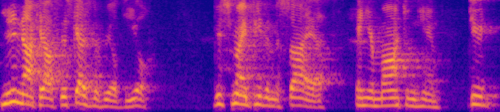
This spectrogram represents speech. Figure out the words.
You need to knock it off. This guy's the real deal. This might be the Messiah, and you're mocking him. Dude,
